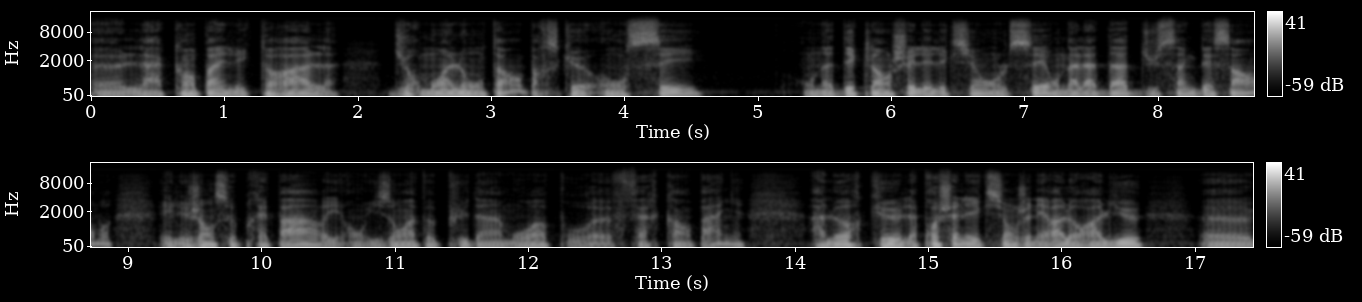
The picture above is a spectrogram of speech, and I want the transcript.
Euh, la campagne électorale dure moins longtemps parce qu'on sait, on a déclenché l'élection, on le sait, on a la date du 5 décembre et les gens se préparent et ils ont un peu plus d'un mois pour euh, faire campagne, alors que la prochaine élection générale aura lieu euh,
